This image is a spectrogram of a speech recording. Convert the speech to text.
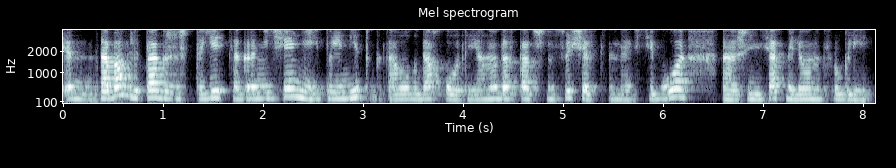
Э, добавлю также, что есть ограничение и по лимиту годового дохода, и оно достаточно существенное, всего 60 э, миллионов рублей.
